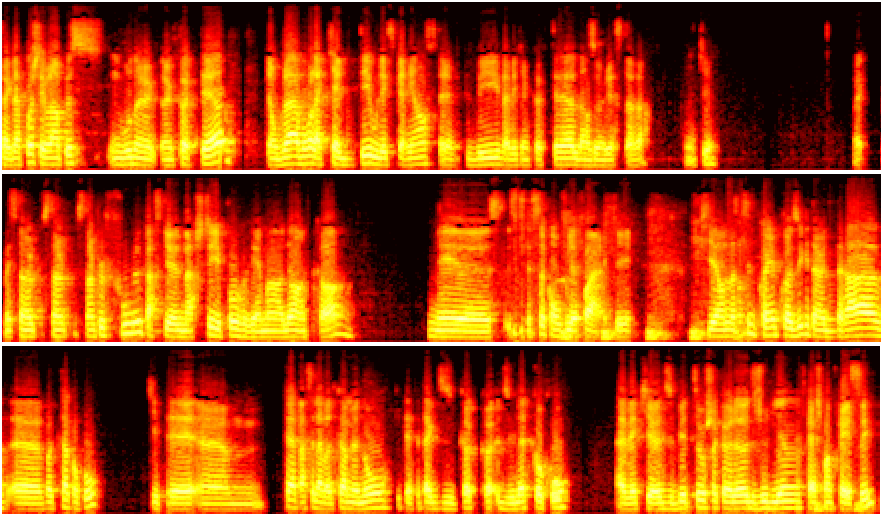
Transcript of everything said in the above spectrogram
Fait que l'approche est vraiment plus au niveau d'un cocktail. Puis on voulait avoir la qualité ou l'expérience que tu pu vivre avec un cocktail dans un restaurant. OK? Ouais. Mais c'est un, un, un, peu fou parce que le marché n'est pas vraiment là encore. Mais c'est ça qu'on voulait faire. Puis on a sorti le premier produit qui était un Drave euh, vodka coco, qui était euh, fait à partir de la vodka Menot, qui était fait avec du, lait de coco, avec euh, du bitter au chocolat, du jus de lime fraîchement pressé.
